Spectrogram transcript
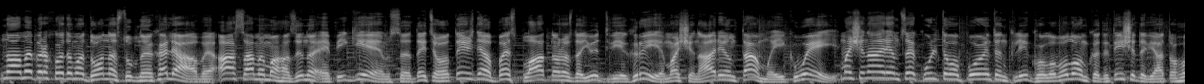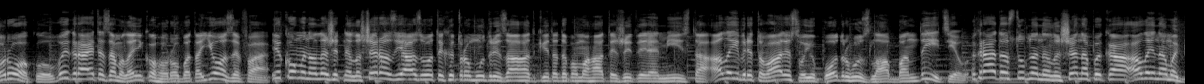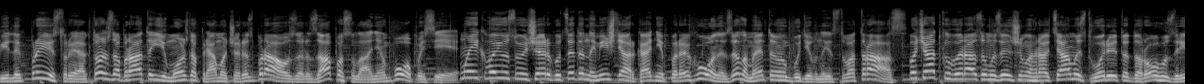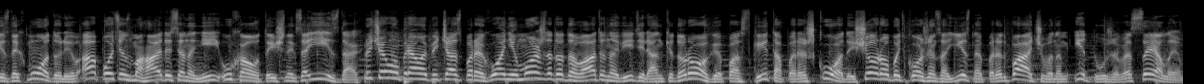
Ну а ми переходимо до наступної халяви, а саме магазину Epic Games, де цього тижня безплатно роздають дві гри Machinarium та Make Way. Це культова point-and-click головоломка 2009 року. Ви граєте за маленького робота Йозефа, якому належить не лише розв'язувати хитромудрі загадки та допомагати жителям міста, але й врятувати свою подругу з лап бандитів. Гра доступна не лише на ПК, але й на мобільних пристроях, тож забрати її можна прямо через браузер за посиланням в описі. Make у свою чергу, це динамічні аркадні перегони з елементами будівництва трас. Спочатку ви разом із іншими гравцями створюєте дорогу з різних модулів, а потім змагаєтеся на ній у хаотичних заїздах. Причому прямо під час перегонів можна додавати нові ділянки дороги, пастки та перешкоди, що робить кожен заїзд непередбачуваним і дуже веселим.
